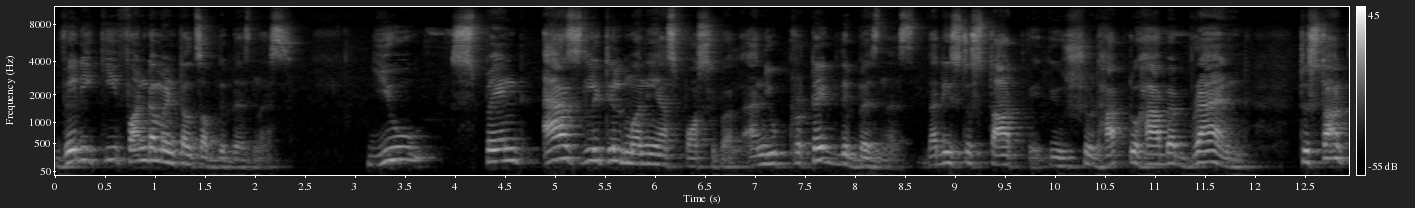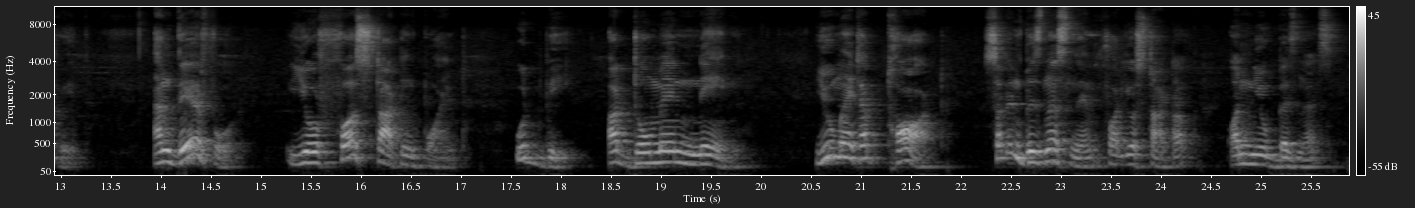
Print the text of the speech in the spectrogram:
very key fundamentals of the business. You spend as little money as possible and you protect the business. That is to start with. You should have to have a brand to start with. And therefore, your first starting point would be a domain name. You might have thought certain business name for your startup or new business,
